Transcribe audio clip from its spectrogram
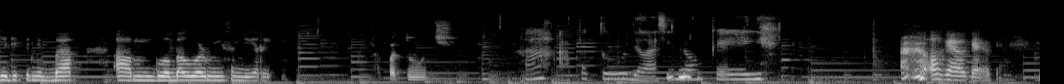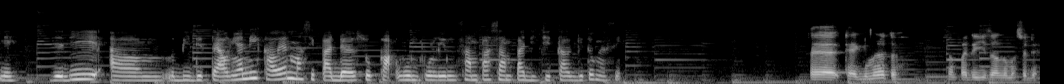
jadi penyebab um, global warming sendiri. Apa tuh Hah, apa tuh? Jelasin dong, Kay. Oke, oke, oke. Nih, jadi um, lebih detailnya nih, kalian masih pada suka ngumpulin sampah-sampah digital gitu nggak sih? Kayak kayak gimana tuh sampah digital lo maksudnya?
